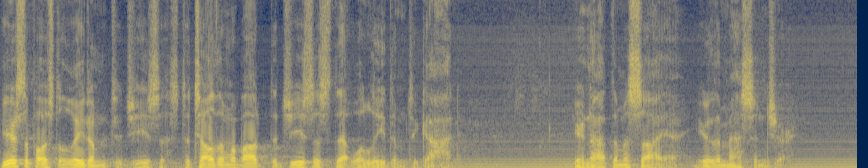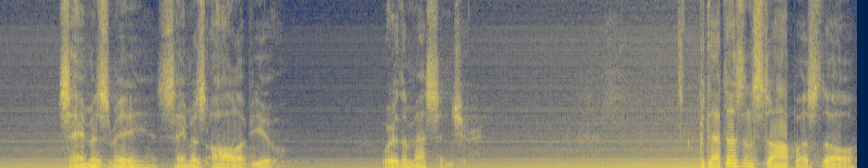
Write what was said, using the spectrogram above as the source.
You're supposed to lead them to Jesus, to tell them about the Jesus that will lead them to God. You're not the Messiah, you're the messenger. Same as me, same as all of you. We're the messenger. But that doesn't stop us, though,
